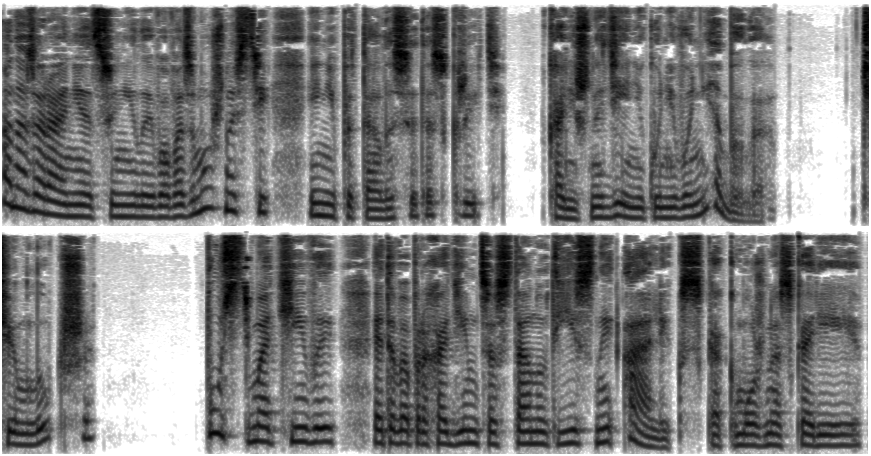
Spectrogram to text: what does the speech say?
Она заранее оценила его возможности и не пыталась это скрыть. Конечно, денег у него не было. Чем лучше — Пусть мотивы этого проходимца станут ясны Алекс как можно скорее.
